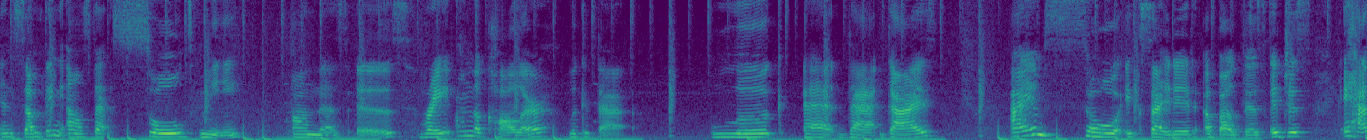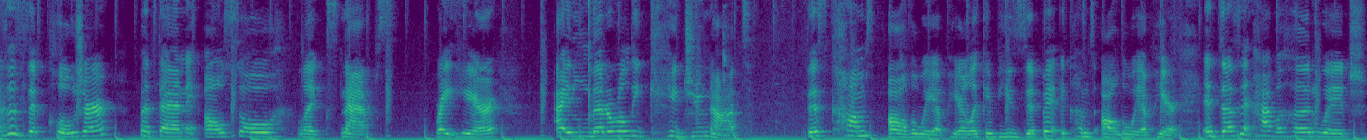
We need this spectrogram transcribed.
And something else that sold me on this is right on the collar. Look at that. Look at that, guys. I am so excited about this. It just, it has a zip closure, but then it also like snaps right here. I literally kid you not this comes all the way up here like if you zip it it comes all the way up here it doesn't have a hood which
